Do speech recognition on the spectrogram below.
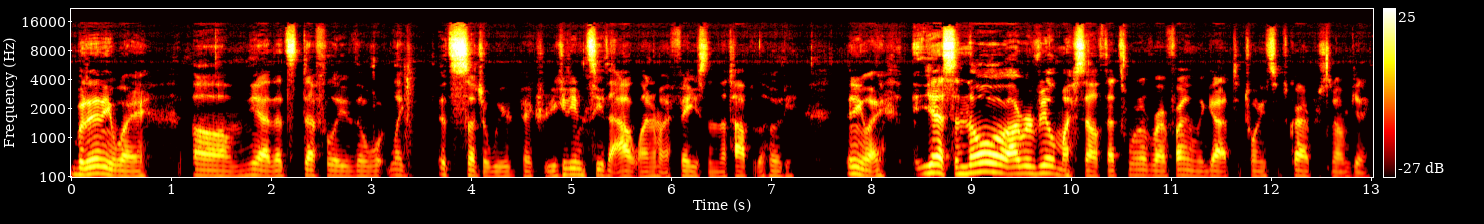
But anyway, um, yeah, that's definitely the like. It's such a weird picture. You could even see the outline of my face in the top of the hoodie. Anyway, yes, and though I revealed myself, that's whenever I finally got to 20 subscribers. No, I'm kidding.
